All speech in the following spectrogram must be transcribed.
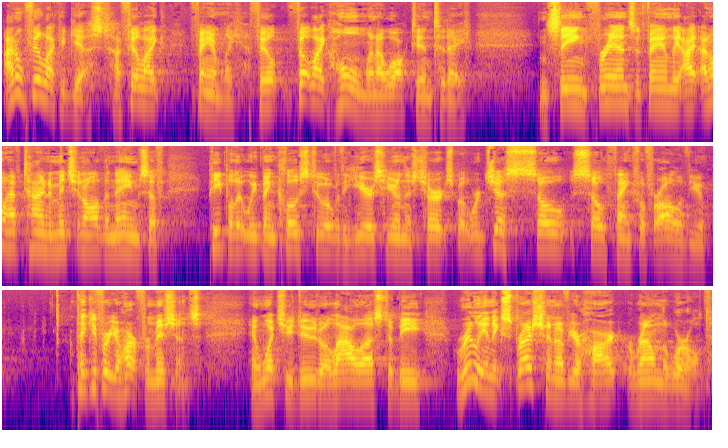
I don't feel like a guest. I feel like family. I felt, felt like home when I walked in today. And seeing friends and family, I, I don't have time to mention all the names of people that we've been close to over the years here in this church, but we're just so, so thankful for all of you. Thank you for your heart for missions and what you do to allow us to be really an expression of your heart around the world.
